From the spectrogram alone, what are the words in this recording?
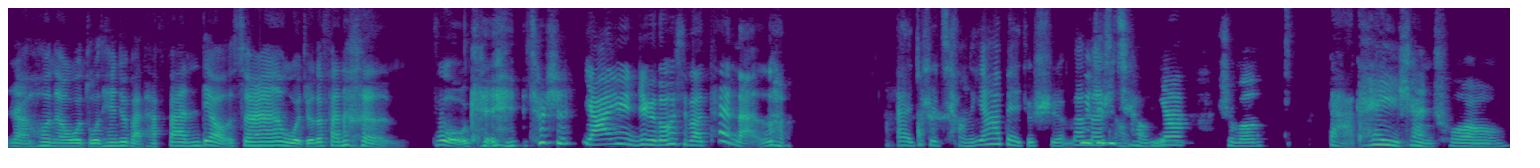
然后呢，我昨天就把它翻掉了。虽然我觉得翻的很不 OK，就是押韵这个东西吧，太难了。哎，就是强压呗，就是慢慢。就是强压，什么打开一扇窗，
